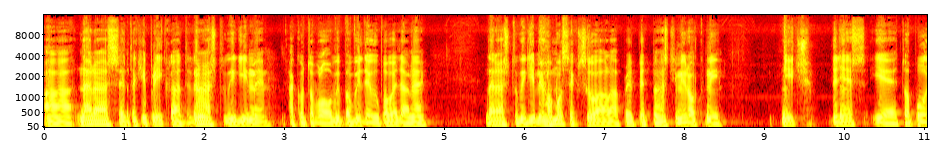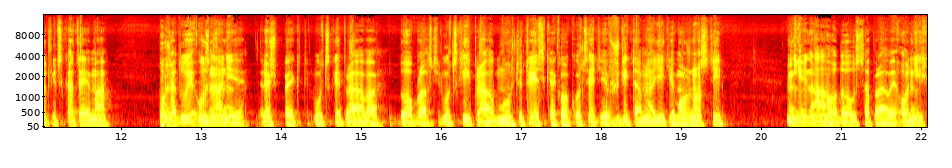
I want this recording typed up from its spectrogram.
A naraz, ten taký príklad, naraz tu vidíme, ako to bolo po videu povedané, naraz tu vidíme homosexuála pred 15 rokmi, nič, dnes je to politická téma, požaduje uznanie, rešpekt, ľudské práva, do oblasti ľudských práv môžete trieskať koľko chcete, vždy tam nájdete možnosti nie náhodou sa práve o nich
